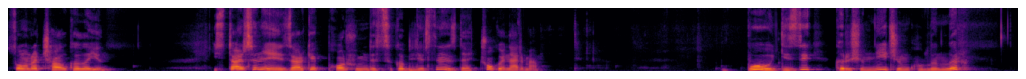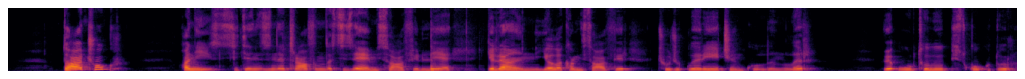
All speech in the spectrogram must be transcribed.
sonra çalkalayın. İsterseniz erkek parfümü de sıkabilirsiniz de çok önermem. Bu gizli karışım niçin kullanılır? Daha çok hani sitenizin etrafında size misafirliğe gelen yalaka misafir çocukları için kullanılır ve ortalığı pis kokutur.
